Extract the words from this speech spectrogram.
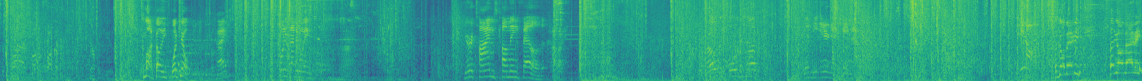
Surprise, motherfucker. W. Come on, Feldy. One kill. Okay. 27 wings. Your time's coming, Feld. Bro was old enough when the internet came out. Get in on it. Let's go, baby. Let's go, baby.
